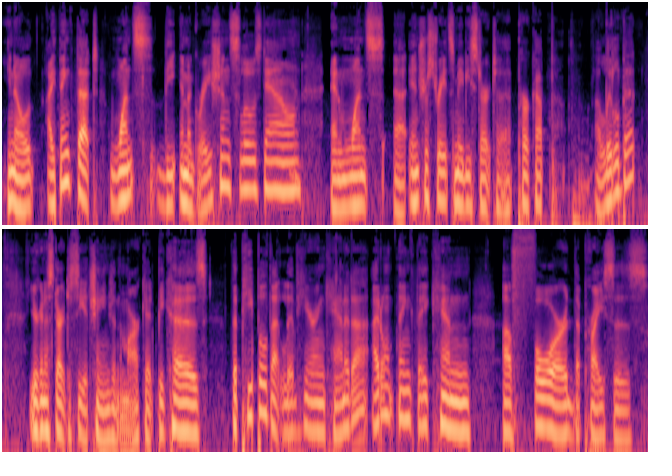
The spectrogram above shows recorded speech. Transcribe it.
you know, I think that once the immigration slows down and once uh, interest rates maybe start to perk up a little bit, you're going to start to see a change in the market because the people that live here in Canada, I don't think they can afford the prices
